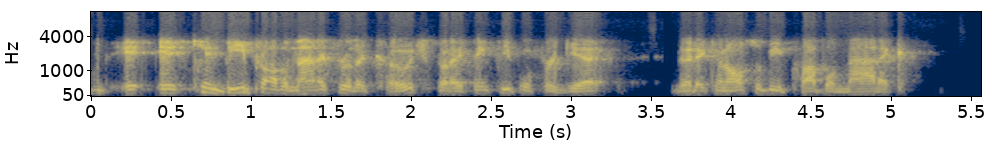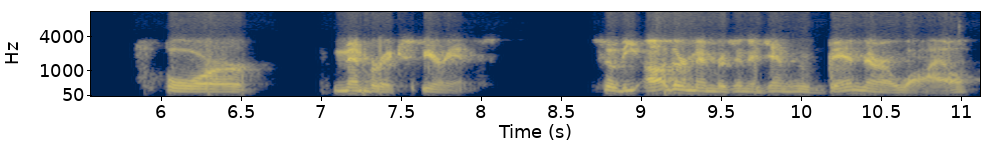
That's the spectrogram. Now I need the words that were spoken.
It, it can be problematic for the coach, but I think people forget that it can also be problematic for member experience. So the other members in the gym who've been there a while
